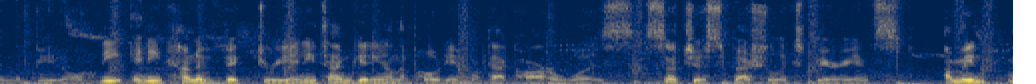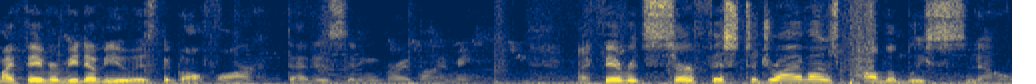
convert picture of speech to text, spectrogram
in the Beetle. Any, any kind of victory, anytime getting on the podium with that car was such a special experience. I mean, my favorite VW is the Golf R that is sitting right behind me. My favorite surface to drive on is probably snow.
